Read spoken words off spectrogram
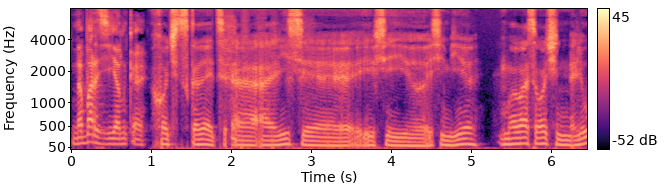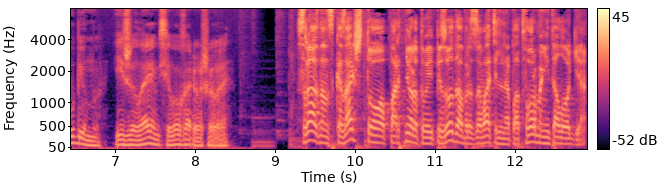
На Борзенко. Хочется сказать о Алисе и всей ее семье. Мы вас очень любим и желаем всего хорошего. Сразу надо сказать, что партнер этого эпизода – образовательная платформа «Нитология».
